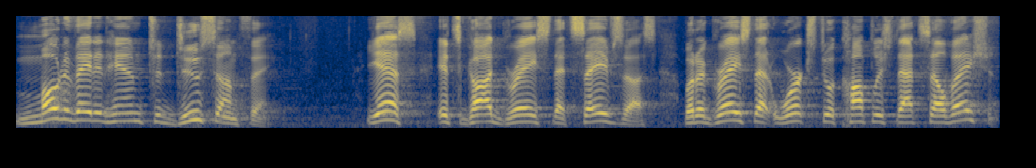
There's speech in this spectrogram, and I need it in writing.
motivated Him to do something. Yes, it's God grace that saves us, but a grace that works to accomplish that salvation.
